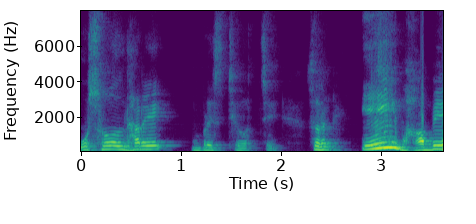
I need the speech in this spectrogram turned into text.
মুসলধারে বৃষ্টি হচ্ছে। সুতরাং এইভাবে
